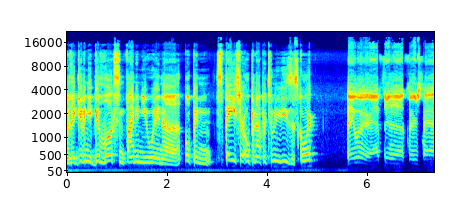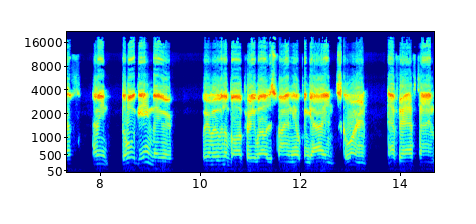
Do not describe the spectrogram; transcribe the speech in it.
Were they giving you good looks and finding you in uh, open space or open opportunities to score? They were. After the first half, I mean, the whole game, they were we were moving the ball pretty well, just finding the open guy and scoring. After halftime,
